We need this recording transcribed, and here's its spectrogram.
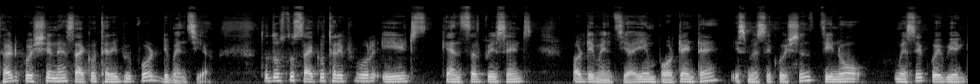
थर्ड क्वेश्चन है साइकोथेरेपी फॉर डिमेंशिया तो दोस्तों psychotherapy for AIDS cancer patients और डिमेंशिया ये इंपॉर्टेंट है। इसमें से क्वेश्चन तीनों में से कोई भी एक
